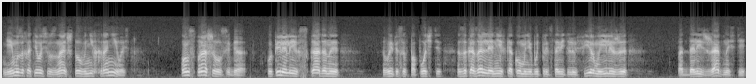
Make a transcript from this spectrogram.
и ему захотелось узнать, что в них хранилось. Он спрашивал себя, купили ли их скаданы, выписав по почте, заказали ли они их какому-нибудь представителю фирмы или же поддались жадности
